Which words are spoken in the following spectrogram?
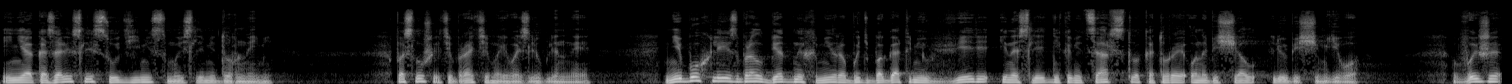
и не оказались ли судьями с мыслями дурными? Послушайте, братья мои возлюбленные, не Бог ли избрал бедных мира быть богатыми в вере и наследниками царства, которое он обещал любящим его? Вы же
